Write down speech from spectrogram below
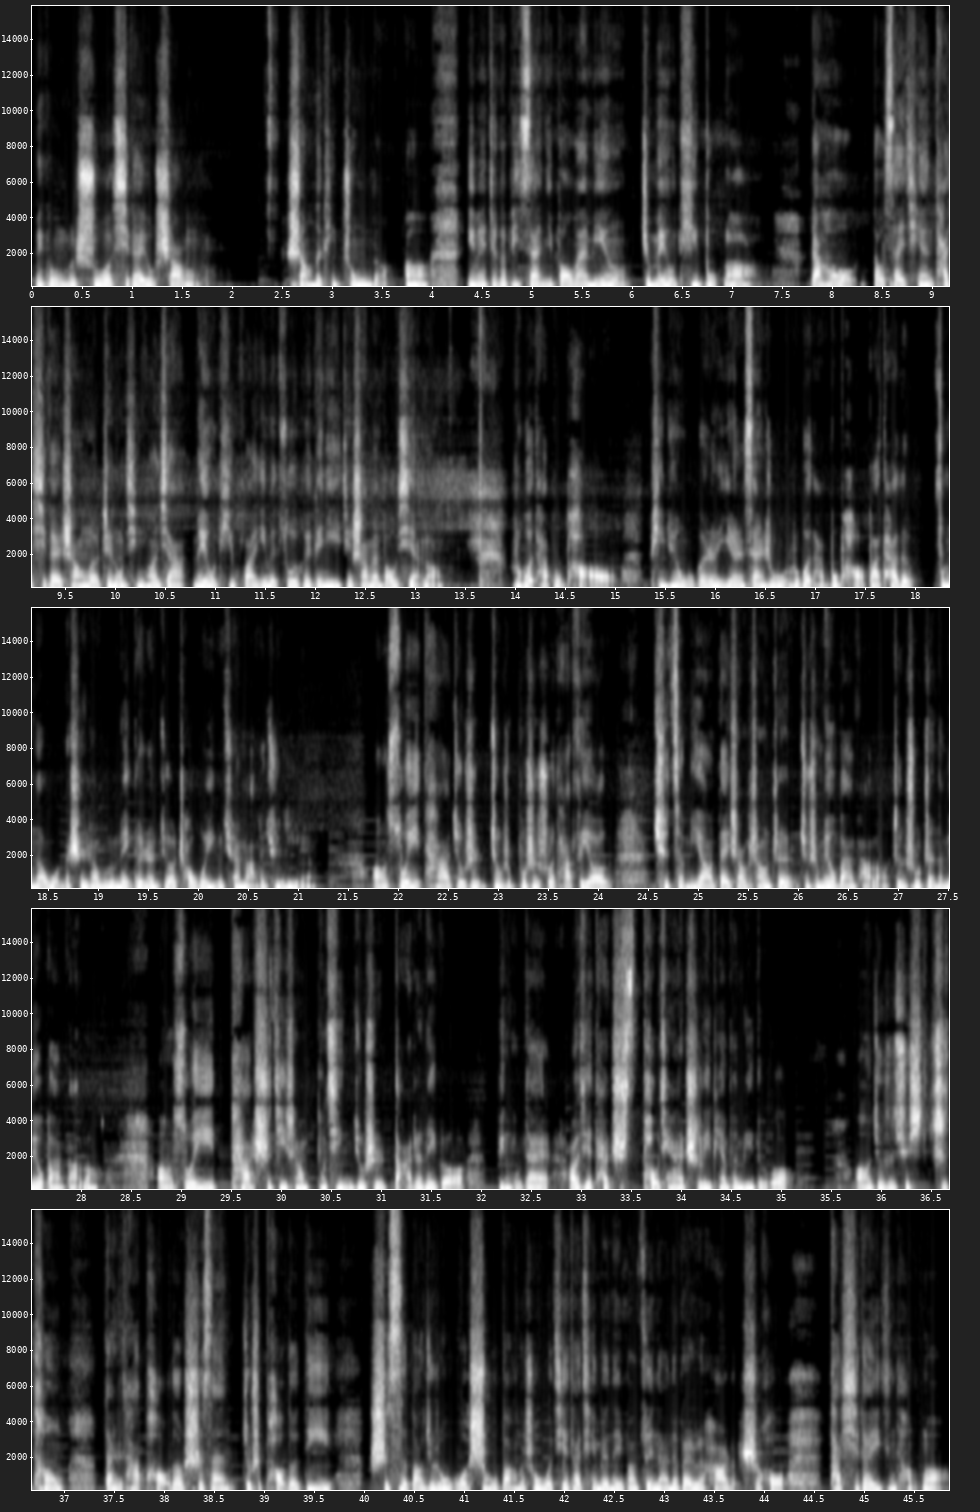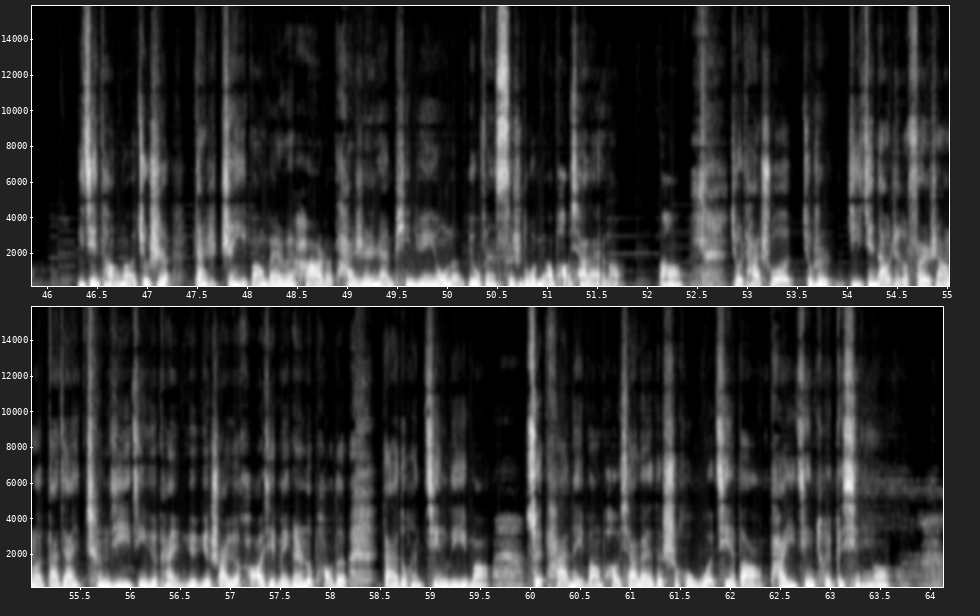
没跟我们说膝盖有伤，伤的挺重的啊。因为这个比赛你报完名就没有替补了，然后到赛前他膝盖伤了，这种情况下没有替换，因为组委会给你已经上完保险了。如果他不跑，平均五个人一人三十五，如果他不跑，把他的封到我们身上，我们每个人就要超过一个全马的距离。嗯，所以他就是就是不是说他非要去怎么样带伤上阵，就是没有办法了。这个时候真的没有办法了。嗯，所以他实际上不仅就是打着那个髌骨带，而且他吃跑前还吃了一片芬必得，啊，就是去止痛。但是他跑到十三，就是跑到第十四棒，就是我十五棒的时候，我接他前面那棒最难的 very hard 的时候，他膝盖已经疼了。已经疼了，就是，但是这一棒 very hard，他仍然平均用了六分四十多秒跑下来了啊！就是他说，就是已经到这个份儿上了，大家成绩已经越看越越刷越好，而且每个人都跑的，大家都很尽力嘛。所以他那棒跑下来的时候，我接棒，他已经腿不行了。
